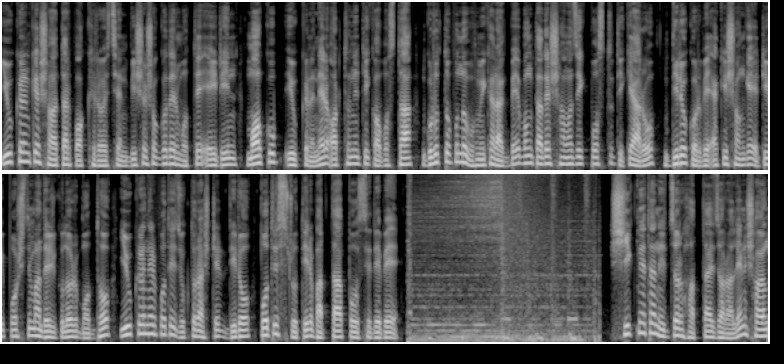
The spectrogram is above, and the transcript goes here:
ইউক্রেনকে সহায়তার পক্ষে রয়েছেন। বিশেষজ্ঞদের মধ্যে এই ঋণ মওকুব ইউক্রেনের অর্থনৈতিক অবস্থা গুরুত্বপূর্ণ ভূমিকা রাখবে এবং তাদের সামাজিক প্রস্তুতিকে আরও দৃঢ় করবে। একই সঙ্গে এটি পশ্চিমা দেশগুলোর মধ্যে ইউক্রেনের প্রতি যুক্তরাষ্ট্রের দৃঢ় প্রতিশ্রুতির বার্তা পৌঁছে দেবে। শিখ নেতা নির্জর হত্যায় জড়ালেন স্বয়ং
